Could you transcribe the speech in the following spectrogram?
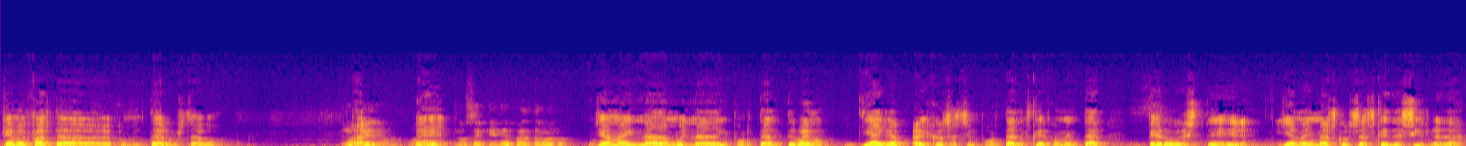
¿Qué me falta comentar, Gustavo? Creo que no, ¿eh? no, sé qué le falta, mano. Ya no hay nada muy nada importante. Bueno, ya hay, hay cosas importantes que comentar, pero este ya no hay más cosas que decir, ¿verdad?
